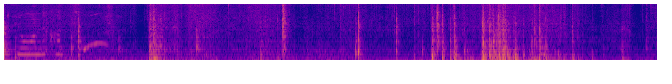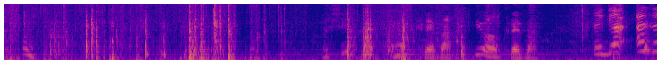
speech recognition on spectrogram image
Do you want to cut two? That's it. That's clever. You are clever. I got other.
